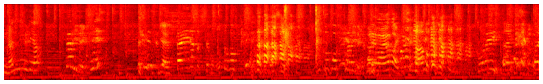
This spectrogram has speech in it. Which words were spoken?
何人部屋二人で。いや二人だとしても男二人で男二人でこれはやばい。これやばい。これ痛い。これ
